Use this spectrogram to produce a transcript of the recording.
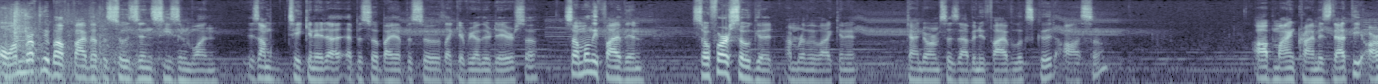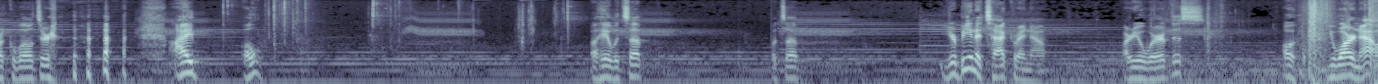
Oh, I'm roughly about five episodes in Season 1. Is I'm taking it uh, episode by episode, like every other day or so. So I'm only five in. So far, so good. I'm really liking it. Dandorm says Avenue 5 looks good. Awesome. Ob Mindcrime, is that the Arc Welder? I... Oh. Oh, hey, what's up? What's up? You're being attacked right now. Are you aware of this? Oh, you are now.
